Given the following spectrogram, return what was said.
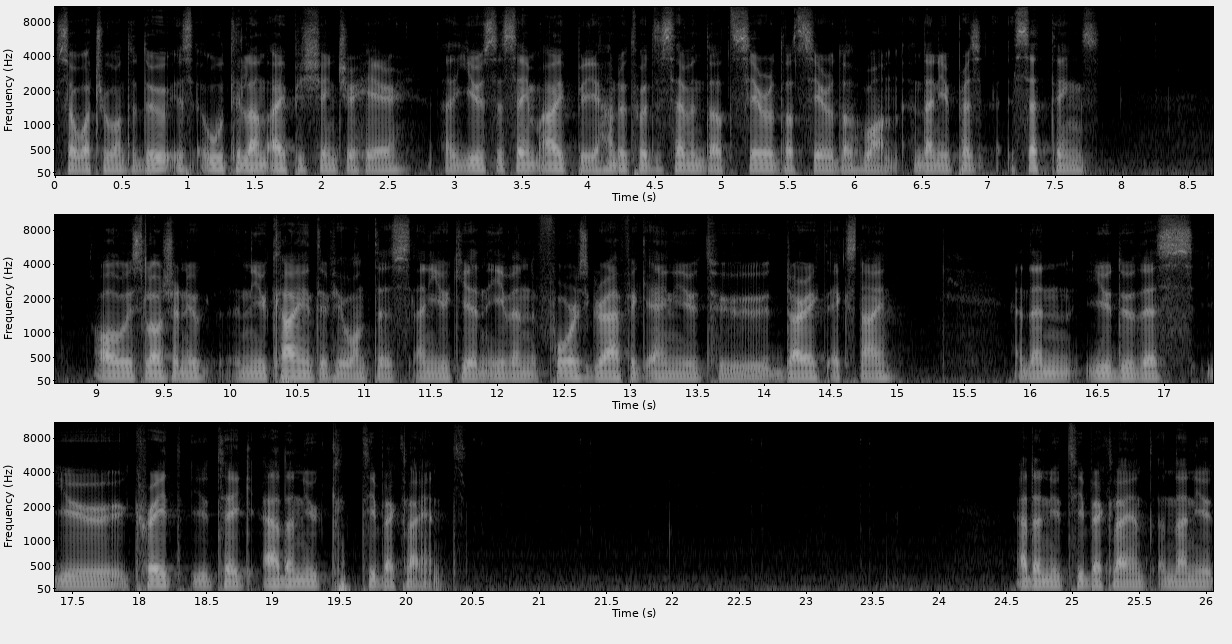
So what you want to do is Otland IP changer here. Uh, use the same IP 127.0.0.1 and then you press settings always launch a new a new client if you want this and you can even force graphic NU to direct x9 and then you do this you create you take add a new Tibia client. Add a new Tibia client and then you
